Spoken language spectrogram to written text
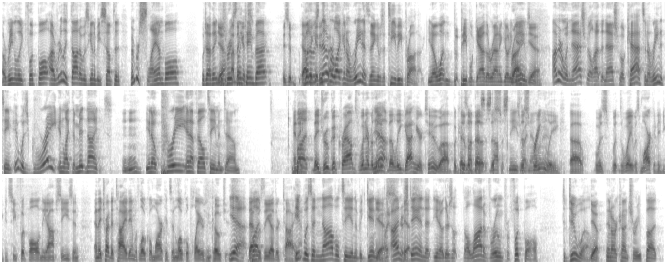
arena league football. I really thought it was going to be something. Remember slam ball, which I think Yeah, just I think recently came back. Is it? I but it was is never back. like an arena thing. It was a TV product. You know, it wasn't people gather around and go to Right, games. yeah. I remember when Nashville had the Nashville Cats, an arena team. It was great in like the mid '90s. Mm-hmm. You know, pre NFL team in town. And but they, they drew good crowds whenever Yeah. the, the league got here too, uh, because of the, the the right spring man. league uh, was, was the way it was marketed. You could see football in the off season, and they tried to tie it in with local markets and local players and coaches. Yeah, that was the other tie. it was a novelty in the beginning. Yes, like I understand that you know there's a, a lot of room for football to do well in our country, but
